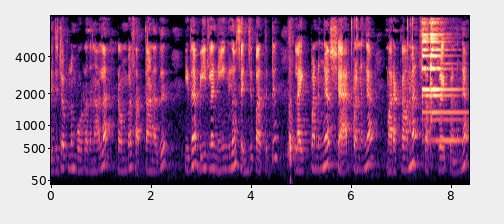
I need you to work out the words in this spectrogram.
வெஜிடபிளும் போடுறதுனால ரொம்ப சத்தானது. இதை வீட்டில் நீங்களும் செஞ்சு பார்த்துட்டு லைக் பண்ணுங்கள் ஷேர் பண்ணுங்கள் மறக்காமல் சப்ஸ்கிரைப் பண்ணுங்கள்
